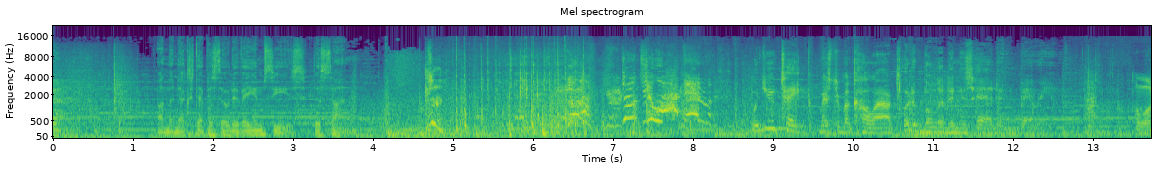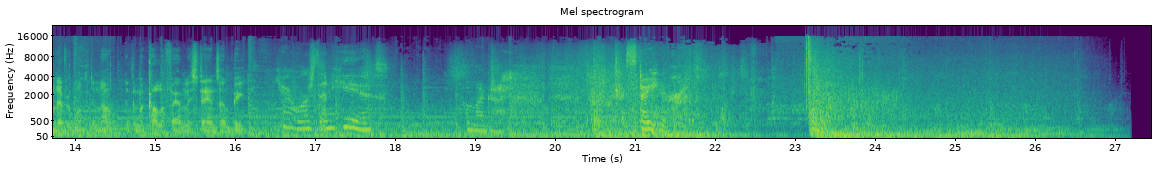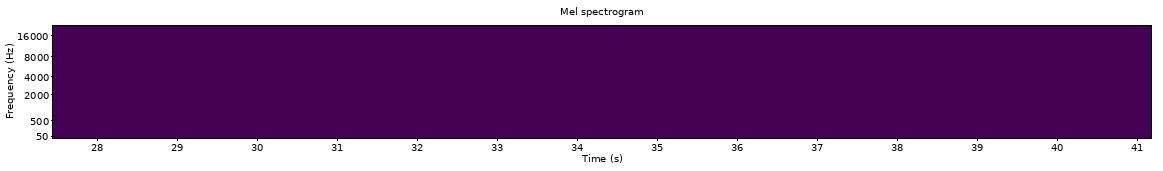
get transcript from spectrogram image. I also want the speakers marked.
Speaker 1: on the next episode of AMC's The Son.
Speaker 2: Don't you want him?
Speaker 3: Would you take Mr. McCullough out, put a bullet in his head, and bury him?
Speaker 4: I want everyone to know that the McCullough family stands unbeaten.
Speaker 2: You're worse than he is. Oh my god. Stay here.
